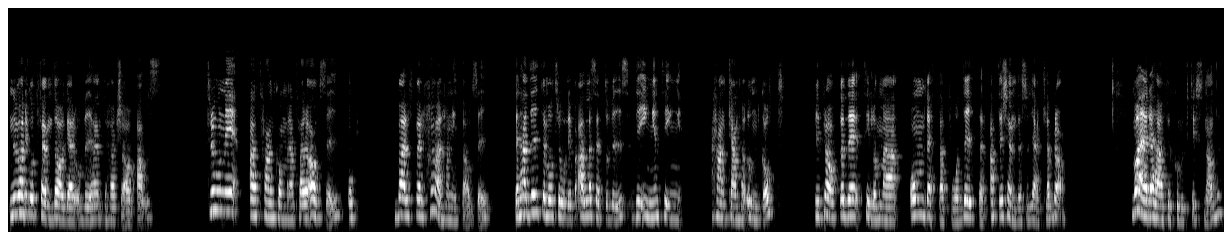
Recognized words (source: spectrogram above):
Nu har det gått fem dagar och vi har inte hörts av alls. Tror ni att han kommer att höra av sig? Och varför hör han inte av sig? Den här dejten var otrolig på alla sätt och vis. Det är ingenting han kan ha undgått. Vi pratade till och med om detta på dejten, att det kändes så jäkla bra. Vad är det här för sjuk tystnad?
